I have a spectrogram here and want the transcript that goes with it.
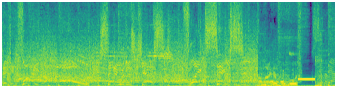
taking flight. Oh, set it with his chest. Flight six. I'm not here Sit down.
